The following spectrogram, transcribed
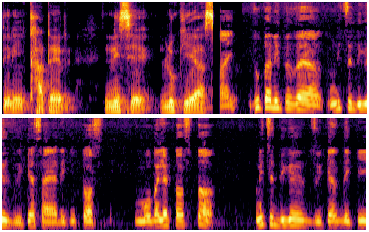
তিনি খাটের নিচে লুকিয়ে আছে। নাই জুতা নিতে যায় নিচের দিকে ঝুইকা চায়া দেখি টস মোবাইলের টস তো নিচের দিকে ঝুইকা দেখি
